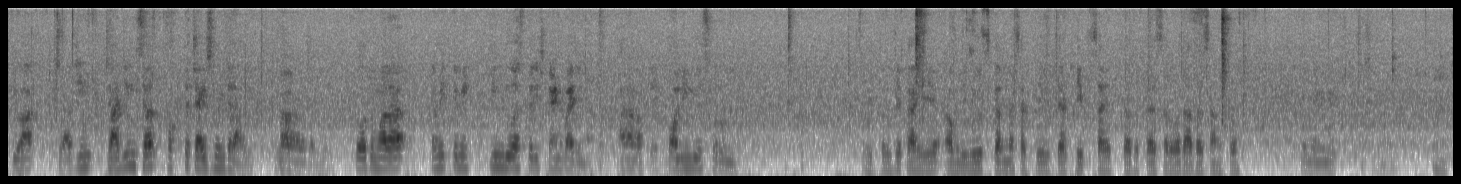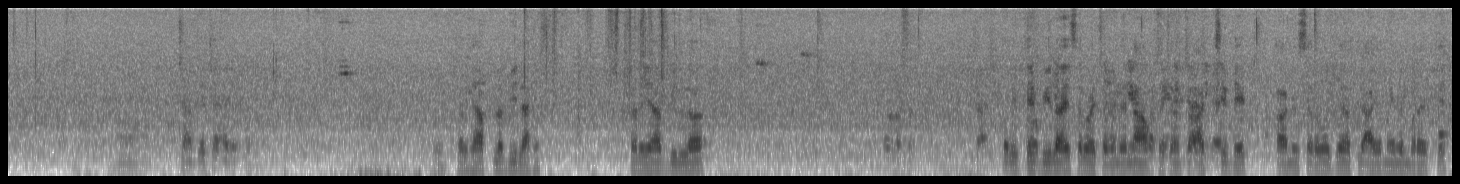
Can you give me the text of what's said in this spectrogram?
किंवा चार्जिंग चार्जिंग सर फक्त चाळीस मिनटं लावी लावायला पाहिजे तो तुम्हाला कमीत कमी तीन दिवस तरी स्टँड बाय देणार आरामात कॉलिंग यूज करून इतर जे काही अ, म्हणजे यूज करण्यासाठी त्या टिप्स आहेत तर त्या सर्व दादा सांगतो हे मॅग्नेट चार्जरच्या ॲडप्टर तर हे आपलं बिल आहे. तर या बिलला तर इथे बिल आहे सर्व याच्यामध्ये नाव त्याच्यानंतर आजची डेट आणि सर्व जे आपले आय एम आय नंबर आहेत ते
